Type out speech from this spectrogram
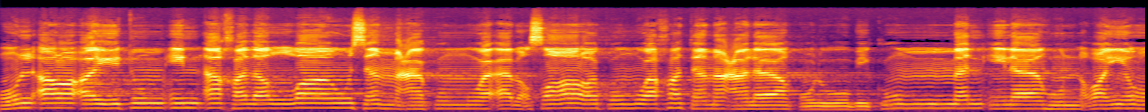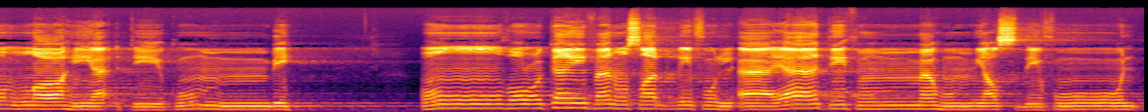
قل ارايتم ان اخذ الله سمعكم وابصاركم وختم على قلوبكم من اله غير الله ياتيكم به انظر كيف نصرف الايات ثم هم يصدفون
